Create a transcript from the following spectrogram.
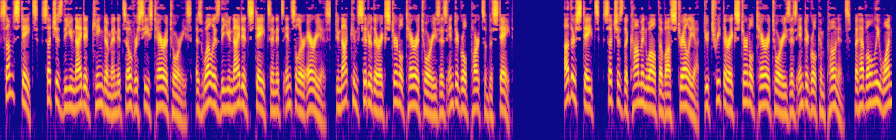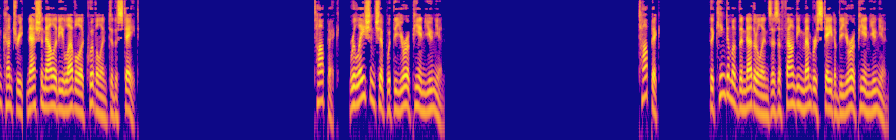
Some states, such as the United Kingdom and its overseas territories, as well as the United States and its insular areas, do not consider their external territories as integral parts of the state. Other states, such as the Commonwealth of Australia, do treat their external territories as integral components, but have only one country, nationality level equivalent to the state. Relationship with the European Union The Kingdom of the Netherlands is a founding member state of the European Union.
